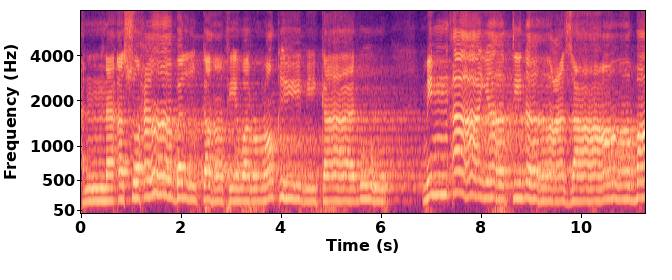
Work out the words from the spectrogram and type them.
أن أصحاب الكهف والرقيم كانوا মিন আয়াতিনা আযাবা।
